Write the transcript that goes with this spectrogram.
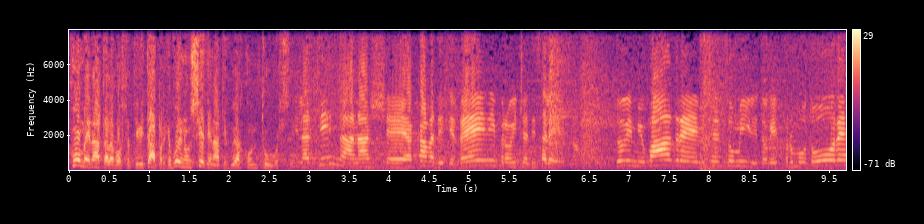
come è nata la vostra attività? Perché voi non siete nati qui a Contursi. L'azienda nasce a Cava dei Tirreni, provincia di Salerno, dove mio padre, Vincenzo Milito, che è il promotore,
